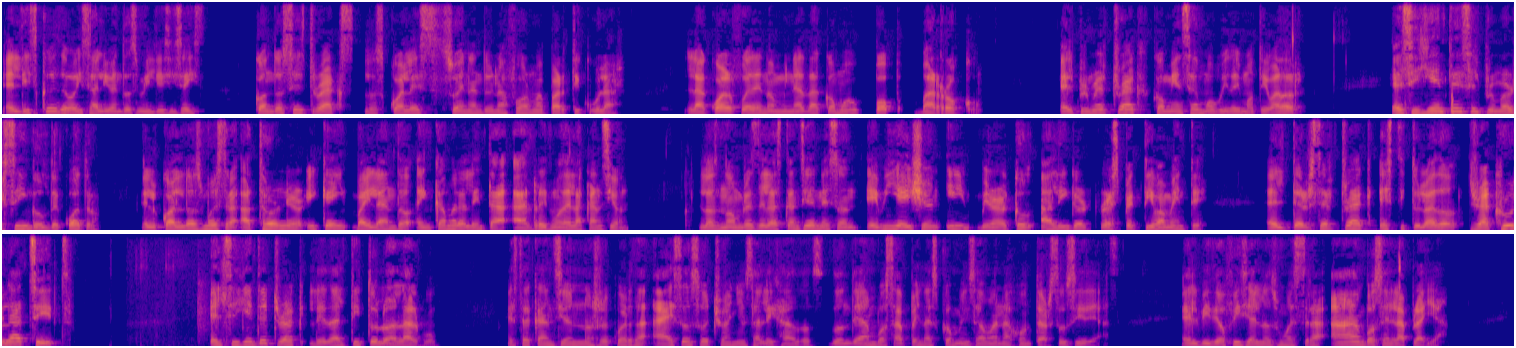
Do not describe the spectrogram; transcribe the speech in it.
El disco de hoy salió en 2016, con 12 tracks, los cuales suenan de una forma particular la cual fue denominada como pop barroco. El primer track comienza movido y motivador. El siguiente es el primer single de cuatro, el cual nos muestra a Turner y Kane bailando en cámara lenta al ritmo de la canción. Los nombres de las canciones son Aviation y Miracle Allinger respectivamente. El tercer track es titulado Dracula Teeth. El siguiente track le da el título al álbum. Esta canción nos recuerda a esos ocho años alejados, donde ambos apenas comenzaban a juntar sus ideas. El video oficial nos muestra a ambos en la playa.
